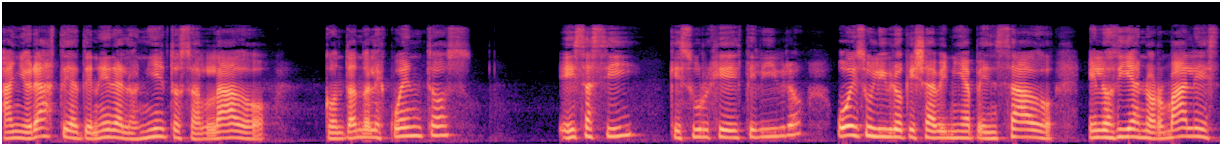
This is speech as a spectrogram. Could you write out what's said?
añoraste a tener a los nietos al lado contándoles cuentos. ¿Es así que surge este libro? ¿O es un libro que ya venía pensado en los días normales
